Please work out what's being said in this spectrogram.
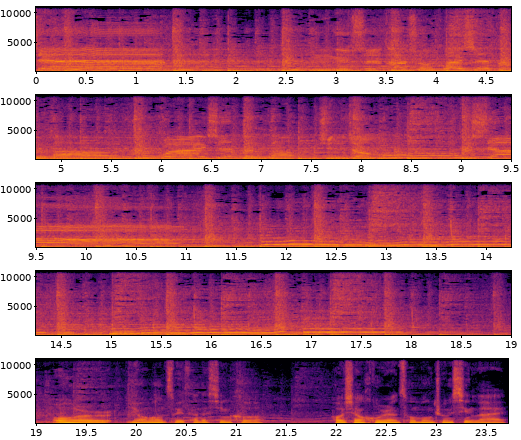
间。于是他说：“快些奔跑，快些奔跑，寻找梦想偶尔仰望璀璨的星河，好像忽然从梦中醒来。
